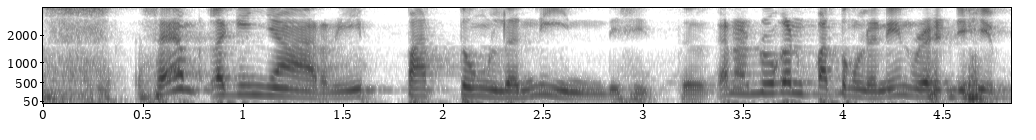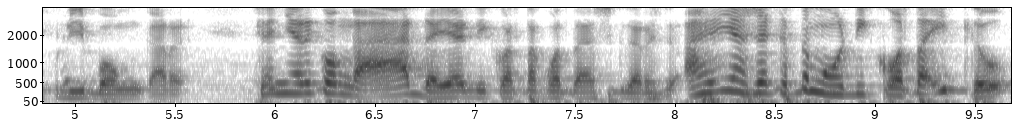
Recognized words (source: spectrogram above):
saya lagi nyari patung Lenin di situ. Karena dulu kan patung Lenin udah dibongkar. Saya nyari kok nggak ada ya di kota-kota sekitar itu. Akhirnya saya ketemu di kota itu.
